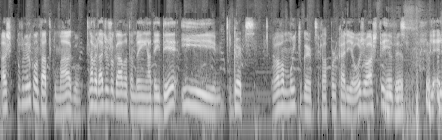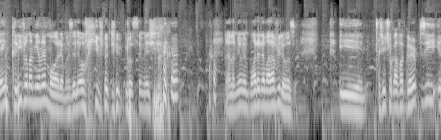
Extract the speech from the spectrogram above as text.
Acho que o primeiro contato com o Mago. Na verdade, eu jogava também ADD e GURPS. Eu jogava muito GURPS, aquela porcaria. Hoje eu acho terrível, assim. Ele, ele, é incrível na minha memória, mas ele é horrível de, de você mexer. na minha memória ele é maravilhoso. E a gente jogava GURPS e, e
